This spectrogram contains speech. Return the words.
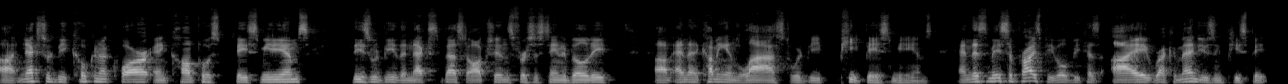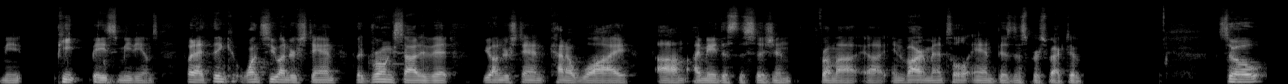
Uh, next would be coconut coir and compost based mediums. These would be the next best options for sustainability. Um, and then coming in last would be peat based mediums. And this may surprise people because I recommend using peat based mediums. But I think once you understand the growing side of it, you understand kind of why um, I made this decision from a, a environmental and business perspective. So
